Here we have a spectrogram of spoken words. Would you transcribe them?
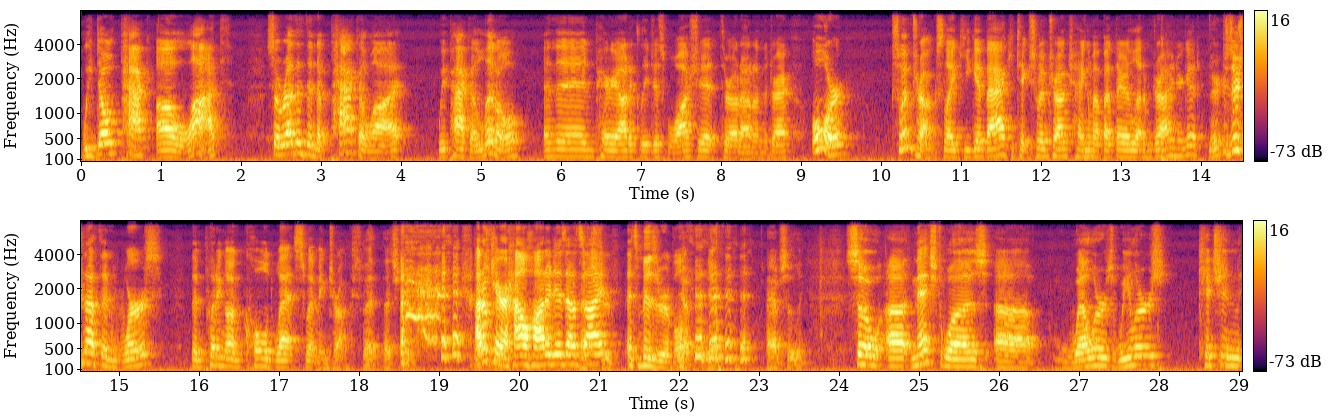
we don't pack a lot. So rather than to pack a lot, we pack a little and then periodically just wash it, throw it out on the dryer. Or swim trunks. Like you get back, you take swim trunks, hang them up out there, let them dry, and you're good. Because there's nothing worse than putting on cold, wet swimming trunks. That, that's true. I don't care how hot it is outside. true. It's miserable. Yep, yep. Absolutely. So uh, next was uh, Weller's Wheeler's kitchen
